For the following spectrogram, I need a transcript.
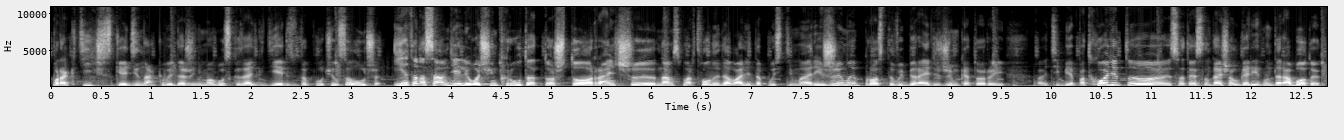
практически одинаковые, даже не могу сказать, где результат получился лучше. И это на самом деле очень круто, то что раньше нам смартфоны давали, допустим, режимы, просто выбирай режим, который э, тебе подходит, э, соответственно, дальше алгоритмы доработают.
